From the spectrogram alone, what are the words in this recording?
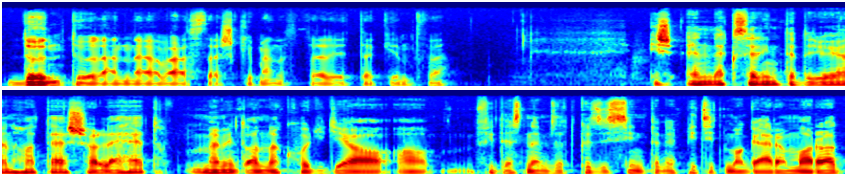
döntő lenne a választás kimenetelét tekintve. És ennek szerinted egy olyan hatása lehet, mármint annak, hogy ugye a, a Fidesz nemzetközi szinten egy picit magára marad,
